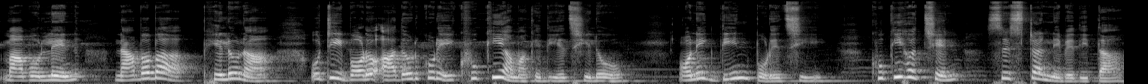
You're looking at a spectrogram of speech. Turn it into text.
মা বললেন, না বাবা, ফেলো না। ওটি বড় আদর করে খুকি আমাকে দিয়েছিল। অনেক দিন পড়েছি। খুকি হচ্ছেন সিস্টার নিবেদিতা।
